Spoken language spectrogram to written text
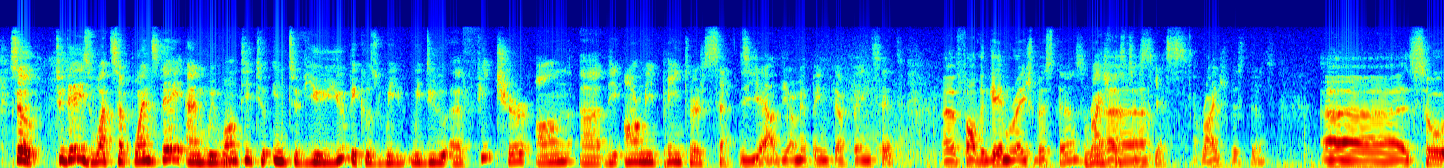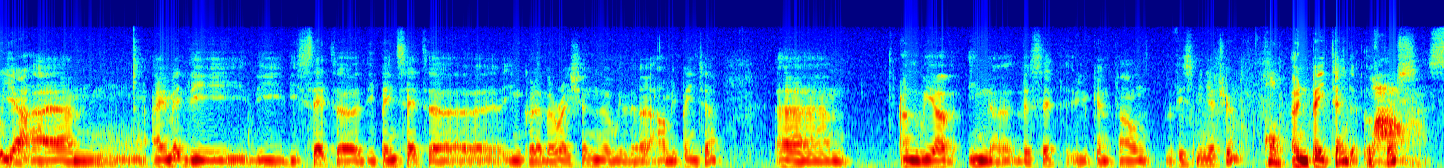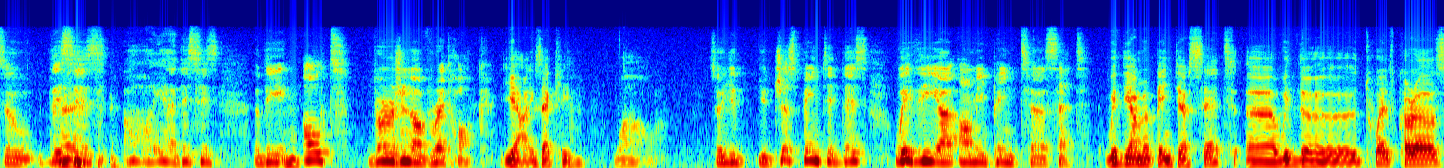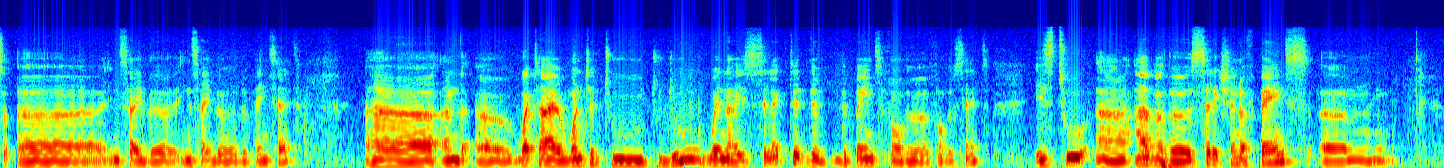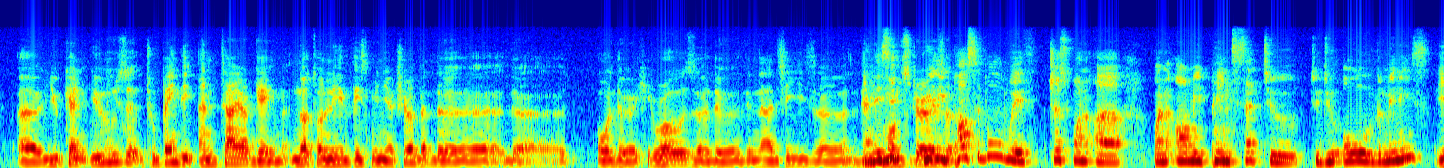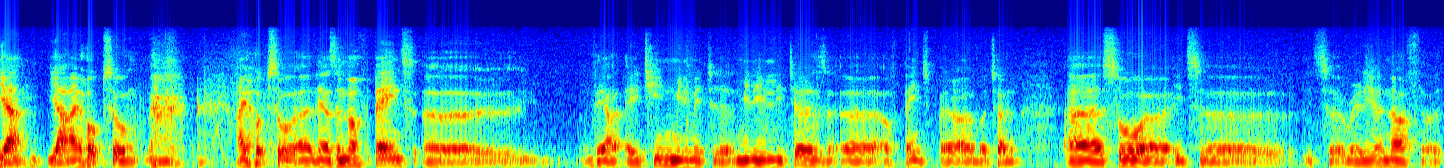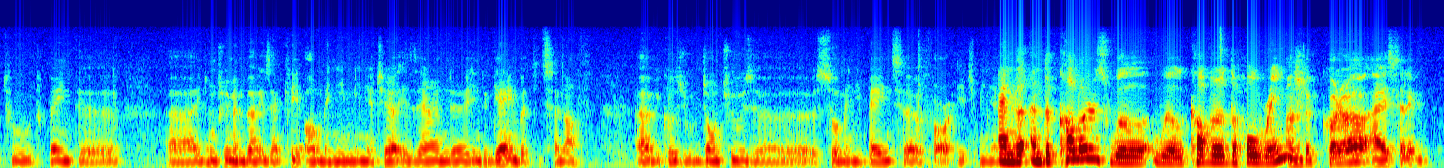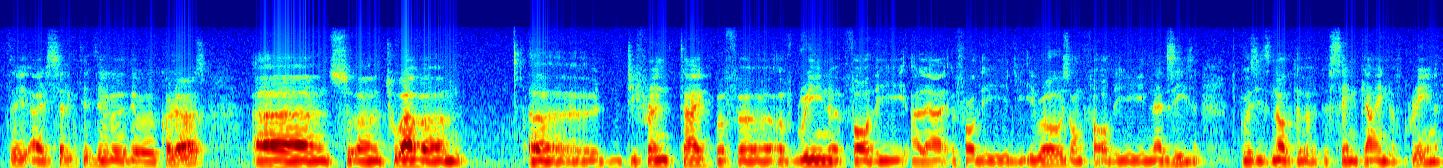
so today is What's Up Wednesday, and we wanted to interview you because we we do a feature on uh, the Army Painter set. Yeah, the Army Painter paint set uh, for the game Reichbusters. Rage Busters, yes. Reichbusters. Uh, so yeah, um, I made the the, the set, uh, the paint set uh, in collaboration with Army Painter. Um, and we have in uh, the set you can find this miniature oh. unpainted of wow. course so this is oh yeah this is the mm. alt version of red hawk yeah exactly wow so you you just painted this with the uh, army paint uh, set with the Army Painter set, uh, with the 12 colors uh, inside the inside the, the paint set. Uh, and uh, what I wanted to, to do when I selected the, the paints for the for the set is to have a selection of paints um, uh, you can use to paint the entire game, not only this miniature, but the the all the heroes, the the Nazis, the and is monsters. Is it really possible with just one one army paint set to to do all the minis? Yeah, yeah, I hope so. I hope so. Uh, there's enough paint. Uh, there are 18 millimeter, milliliters uh, of paint per bottle. Uh, so uh, it's uh, it's really enough to, to paint. I don't remember exactly how many miniature is there in the in the game, but it's enough. Uh, because you don't use uh, so many paints uh, for each miniature. And the, and the colors will will cover the whole range. And the color, I select the, I selected the, the colors so, to have um, different type of of green for the for the, the heroes and for the Nazis because it's not the, the same kind of green.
